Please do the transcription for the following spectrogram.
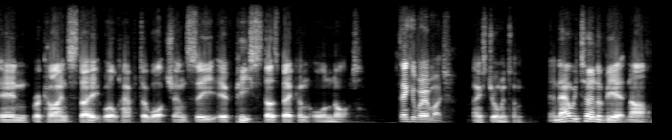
in Rakhine State. We'll have to watch and see if peace does beckon or not. Thank you very much. Thanks, Kyaw Min And now we turn to Vietnam.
